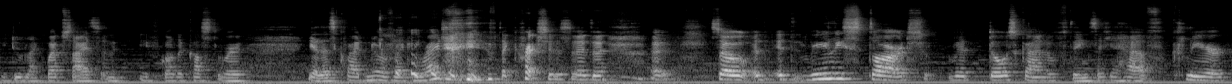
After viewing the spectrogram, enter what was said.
you do like websites and you've got a customer yeah that's quite nerve-wracking right? If that crashes uh, uh, so it, it really starts with those kind of things that you have clear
